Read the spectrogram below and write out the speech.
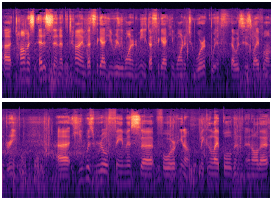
Uh, Thomas Edison at the time, that's the guy he really wanted to meet. That's the guy he wanted to work with. That was his lifelong dream. Uh, he was real famous uh, for, you know, making the light bulb and, and all that,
